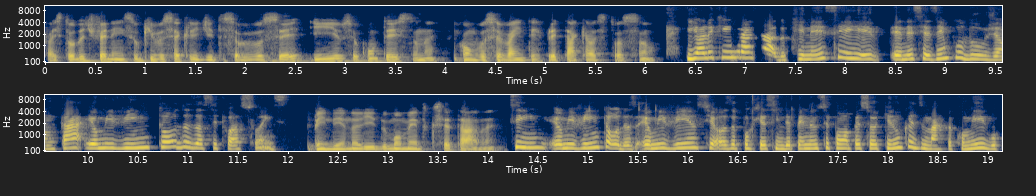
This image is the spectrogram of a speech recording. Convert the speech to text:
faz toda a diferença o que você acredita sobre você e o seu contexto, né? Como você vai interpretar aquela situação. E olha que engraçado, que nesse, nesse exemplo do jantar, eu me vi em todas as situações. Dependendo ali do momento que você tá, né? Sim, eu me vi em todas. Eu me vi ansiosa, porque assim, dependendo se for uma pessoa que nunca desmarca comigo,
